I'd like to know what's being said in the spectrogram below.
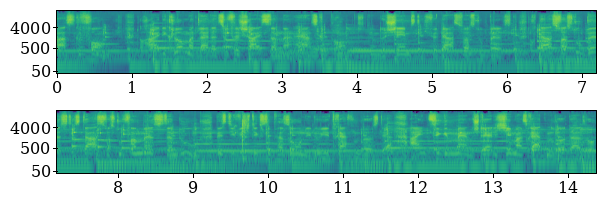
Fast gefunkt. Doch Heidi Klum hat leider zu viel Scheiße in dein Herz gepumpt. Du schämst dich für das, was du bist. Doch das, was du bist, ist das, was du vermisst. Denn du bist die wichtigste Person, die du je treffen wirst. Der einzige Mensch, der dich jemals retten wird. Also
